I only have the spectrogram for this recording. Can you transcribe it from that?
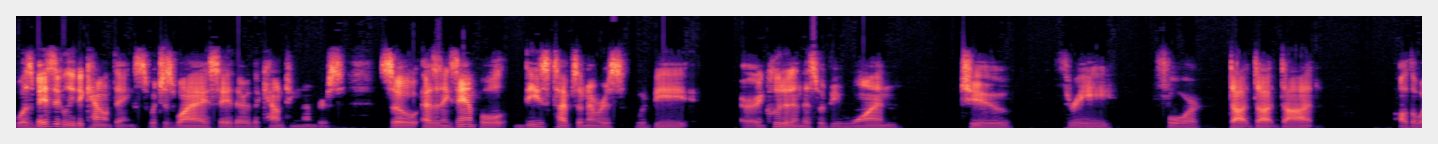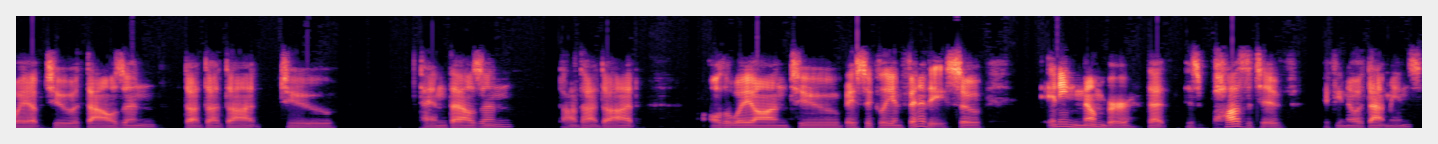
was basically to count things, which is why I say they're the counting numbers. So, as an example, these types of numbers would be, or included in this would be 1, 2, 3, 4, dot, dot, dot, all the way up to a 1,000, dot dot dot to 10,000 dot dot dot all the way on to basically infinity. So any number that is positive, if you know what that means,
